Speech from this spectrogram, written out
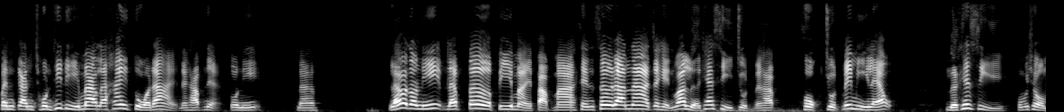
เป็นการชนที่ดีมากและให้ตัวได้นะครับเนี่ยตัวนี้นะ แล้วตอนนี้แรปเตอร์ปีใหม่ปรับมาเซ็นเซอร์ด้านหน้าจะเห็นว่าเหลือแค่ 4 จุดนะครับ 6 จุดไม่มีแล้ว เหลือแค่ 4 คุณผู้ชม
